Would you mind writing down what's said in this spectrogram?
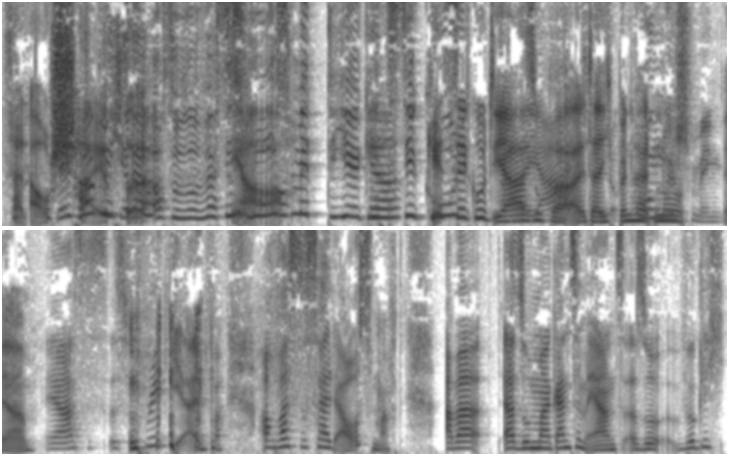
Ist halt auch Nee, scheiße. wirklich, oder auch so, was ist Ja. los mit dir? Geht's Ja. dir gut? Geht's dir gut? Ja, Ah, super, Alter, ich bin halt nur- ja. Ja, es ist, ist freaky einfach. Auch was das halt ausmacht. Aber, also mal ganz im Ernst, also wirklich,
